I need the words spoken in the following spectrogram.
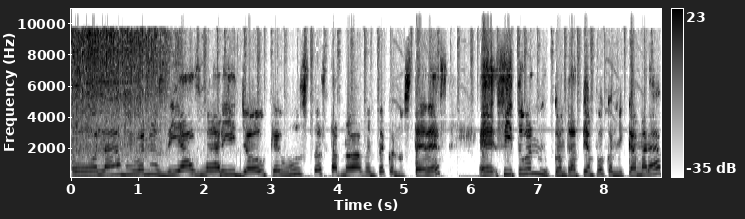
Hola, muy buenos días, Mari, Joe, qué gusto estar nuevamente con ustedes. Eh, sí, tuve un contratiempo con mi cámara,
